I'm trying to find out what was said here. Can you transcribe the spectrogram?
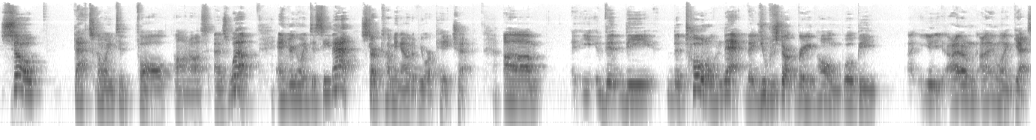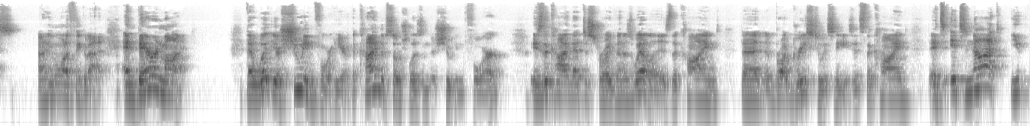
So that's going to fall on us as well. And you're going to see that start coming out of your paycheck. Um, the, the, the total net that you start bringing home will be I don't. I don't even want to guess. I don't even want to think about it. And bear in mind that what you're shooting for here, the kind of socialism they're shooting for, is the kind that destroyed Venezuela, is the kind that brought Greece to its knees. It's the kind. It's it's not you.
